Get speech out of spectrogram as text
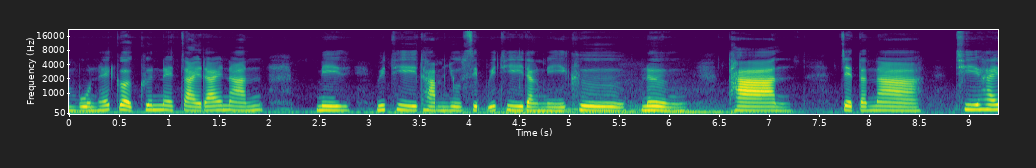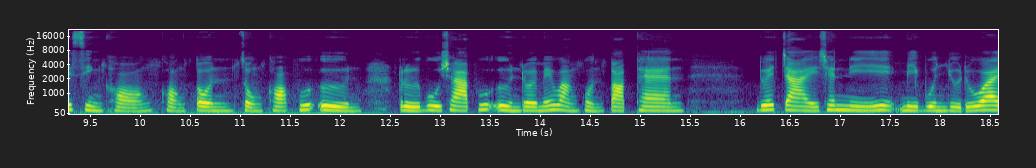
ำบุญให้เกิดขึ้นในใจได้นั้น มีวิธีทำอยู่ 10 วิธีดังนี้คือ 1. ทาน เจตนาที่ให้สิ่งของของตนสงเคราะห์ผู้อื่น หรือบูชาผู้อื่นโดยไม่หวังผลตอบแทน ด้วยใจเช่นนี้มีบุญอยู่ด้วย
